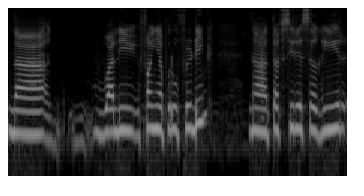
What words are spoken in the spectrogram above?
na walifanya proofreading na tafsiri saghir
